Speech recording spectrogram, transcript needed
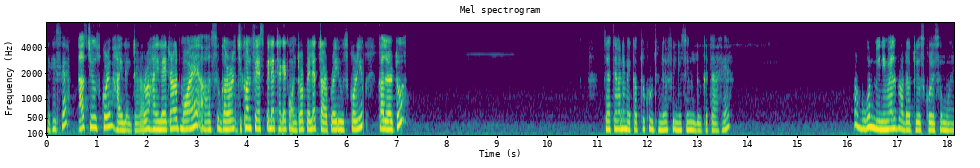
দেখিছে? লাষ্ট ইউজ কৰিম হাইলাইটাৰ আৰু হাইলাইটাৰত মই চুগাৰৰ যিখন ফেচ পেলেট থাকে কণ্টৰ পেলেট তাৰ পৰা ইউজ কৰিম। কালাৰটো যাতে মানে মেকআপটো খুব ধুনীয়া ফিনিচিং লুক এটা আহে। বহুত মিনিমেল প্ৰডাক্ট ইউজ কৰিছোঁ মই।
